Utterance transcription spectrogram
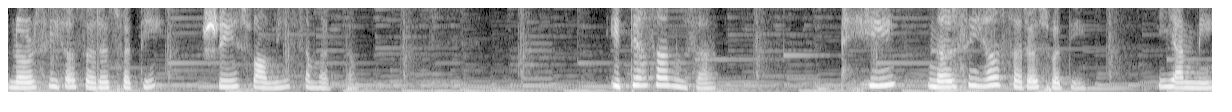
नरसिंह सरस्वती श्री स्वामी समर्थ. इतिहासानुसार ही नरसिंह सरस्वती यांनी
